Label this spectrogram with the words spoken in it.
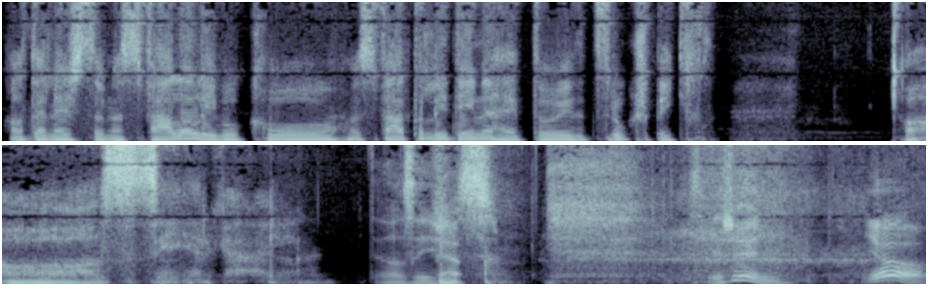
Ah, dann hast du so ein Fällerli, wo, ein Federli drin hat, das wieder zurückspickt. Ah, sehr geil. Das ist Ja. es. Sehr schön. Ja.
